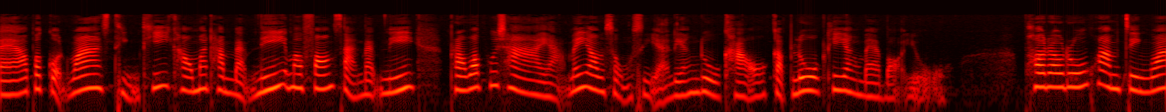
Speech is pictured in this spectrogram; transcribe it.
แล้ว ปรากฏว่าสิ่งที่เขามาทำแบบนี้มาฟ้องศาลแบบนี้ เพราะว่าผู้ชายอะไม่ยอมส่งเสียเลี้ยงดูเขากับลูกที่ยังแบเบาอยู่ พอเรารู้ความจริงว่า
